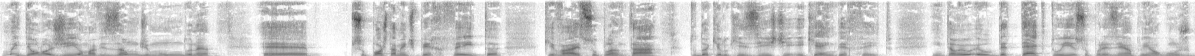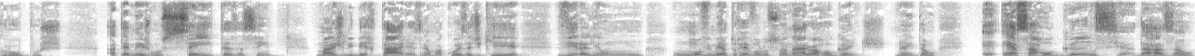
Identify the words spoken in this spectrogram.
uma ideologia, uma visão de mundo, né? É, supostamente perfeita, que vai suplantar tudo aquilo que existe e que é imperfeito. Então eu, eu detecto isso, por exemplo, em alguns grupos, até mesmo seitas, assim, mais libertárias, né? Uma coisa de que vira ali um, um movimento revolucionário arrogante, né? Então essa arrogância da razão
